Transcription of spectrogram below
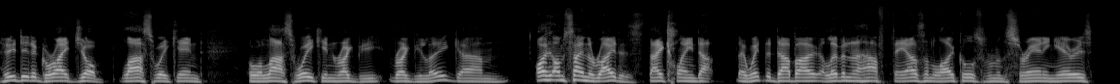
Who did a great job last weekend or last week in rugby rugby league? Um, I, am saying the Raiders. They cleaned up. They went to Dubbo, 11,500 locals from the surrounding areas.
